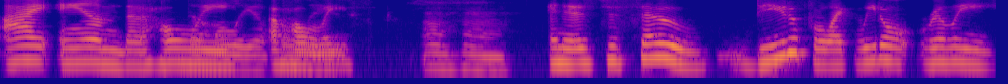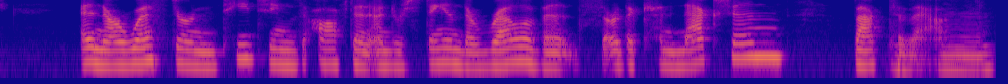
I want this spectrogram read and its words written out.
i am the holy, Holy of of, Holies. holies Mhm. and it's just so beautiful like we don't really in our western teachings often understand the relevance or the connection back to that Mhm.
